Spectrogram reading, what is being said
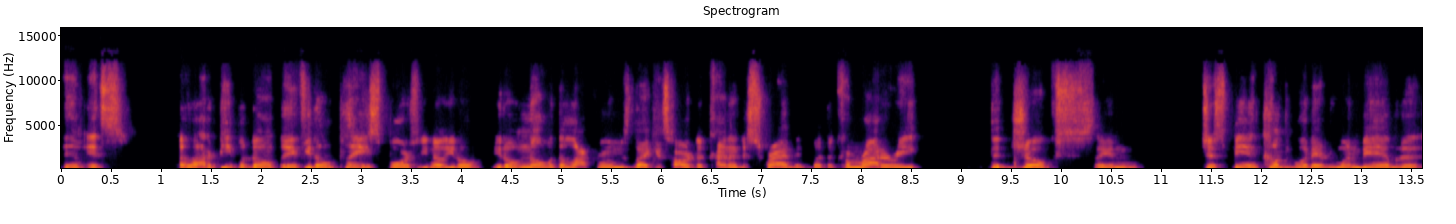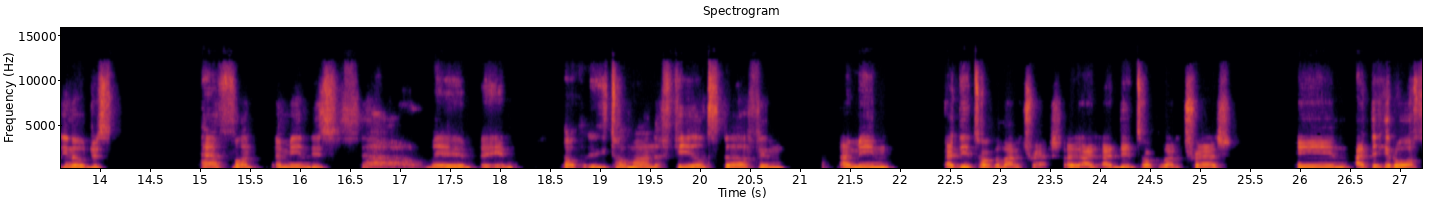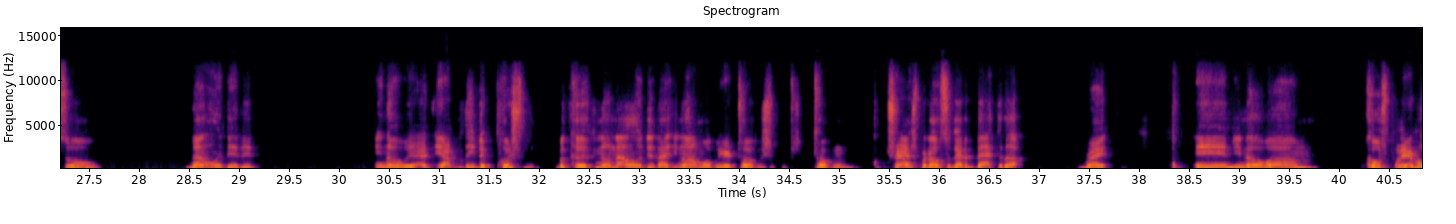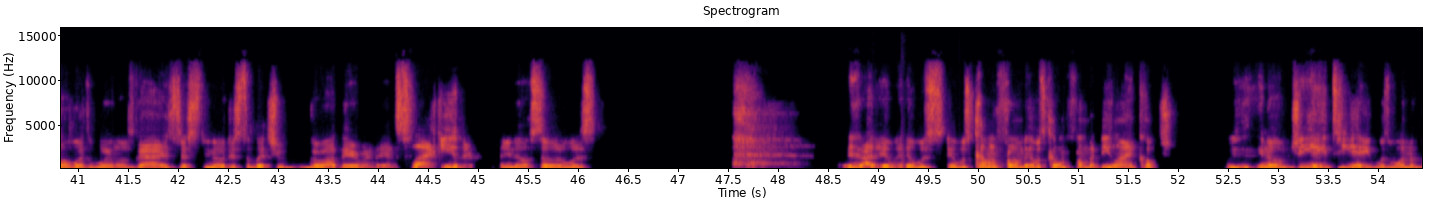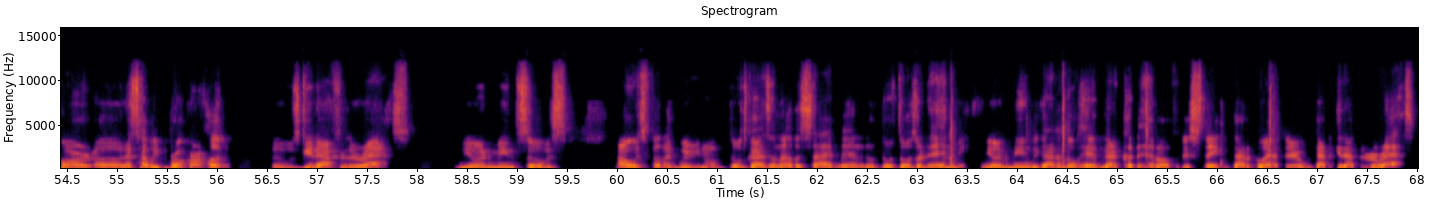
it it's, a lot of people don't if you don't play sports you know you don't you don't know what the locker room is like it's hard to kind of describe it but the camaraderie the jokes and just being comfortable with everyone, being able to, you know, just have fun. I mean, this, oh man, you talking about on the field stuff, and I mean, I did talk a lot of trash. I, I, I did talk a lot of trash, and I think it also not only did it, you know, I, I believe it pushed me because you know not only did I, you know, I'm over here talking talking trash, but I also got to back it up, right? And you know, um, Coach Palermo wasn't one of those guys just you know just to let you go out there and, and slack either. You know, so it was. It, it, it, was it was coming from it was coming from a D line coach. We, you know, GATA was one of our. Uh, that's how we broke our huddle. It was get after their ass. You know what I mean? So it was. I always felt like we're, you know, those guys on the other side, man. Those, those are the enemy. You know what I mean? We got to go ahead. We got to cut the head off of this snake. We got to go after. We got to get after their ass.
